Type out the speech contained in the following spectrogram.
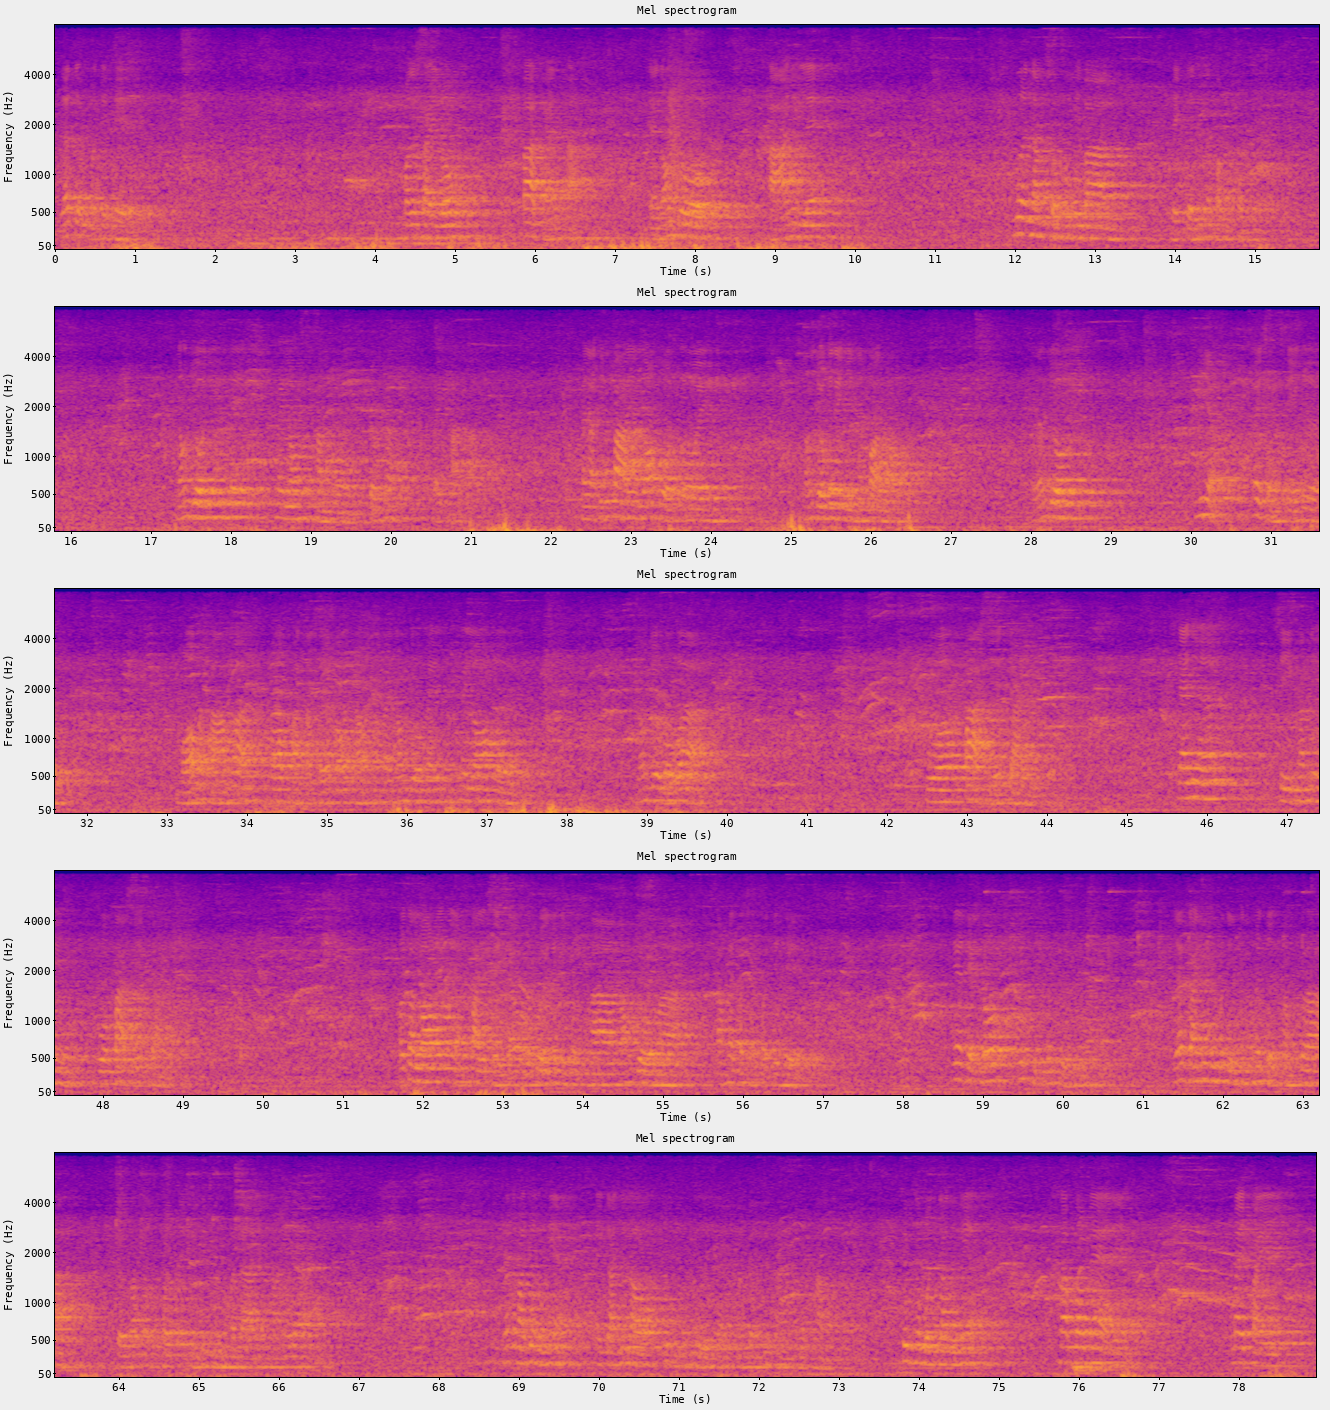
แล้วเกิดอุบัติเหตุมอเตอร์ไซค์ล้มป้าแขนหักแต่น้องโยขานี่เล็กเมื่อนำส่งโรงพยาบาลเหตุเกิดที่นครปฐมน้องโยนี่ไม่ไม่ร้องสักคำเลยจนกระทั่งไปผ่าตัด ขณะที่ป้ายังร้องโอดโอยน้องโยก็ได้ยินน้องป้าร้องน้องโยเงียบไม่ส่งเสียงเลย หมอมาถามว่าพอผ่าตัดเสร็จแล้วหมอถามทำไมน้องโยไม่ไม่ร้องเลย น้องโยบอกว่ากลัวป้าเสียใจแค่นี้นะสี่คำเองกลัวป้าเสียใจ เพราะร้องแล้วเนี่ยป้าจะเสียใจว่าเพื่อนจะเป็นคนพาน้องโยมาทำให้ประสบอุบัติเหตุเนี่ยเด็กเขาคิดถึงคนอื่นนะและการที่คนอื่นมันทำให้เกิดความกล้าเกิดความอดทนในสิ่งที่ธรรมดาทำไม่ได้และจะมาช่วยตรงนี้ในการที่เราคิดถึงคนอื่นเนี่ยมันเป็นที่การกระทำซึ่งกระบวนการตรงนี้ถ้าพ่อแม่เนี่ยไม่ไป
